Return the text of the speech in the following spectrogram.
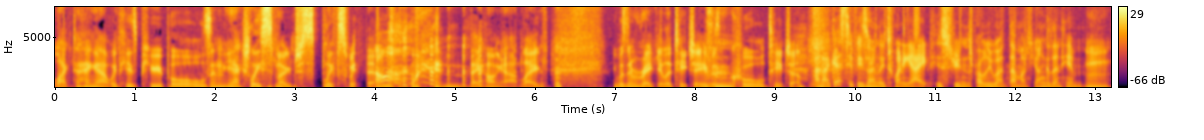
liked to hang out with his pupils and he actually smoked spliffs with them oh. when they hung out. Like, he wasn't a regular teacher. He was mm-hmm. a cool teacher. And I guess if he's only 28, his students probably weren't that much younger than him. Mm.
